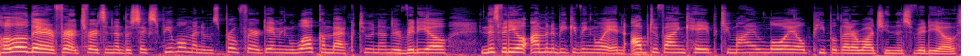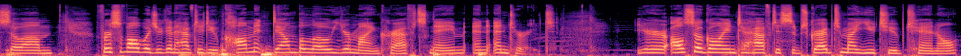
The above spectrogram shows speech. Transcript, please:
hello there, ferrets, ferrets, and other sexy people. My name is PurpleFerret Gaming. Welcome back to another video. In this video, I'm going to be giving away an Optifine cape to my loyal people that are watching this video. So, um, first of all, what you're going to have to do, comment down below your Minecraft name and enter it. You're also going to have to subscribe to my YouTube channel,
